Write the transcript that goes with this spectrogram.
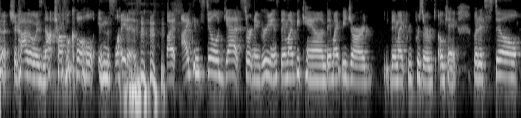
Chicago is not tropical in the slightest, but I can still get certain ingredients. They might be canned, they might be jarred, they might be preserved. Okay. But it's still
